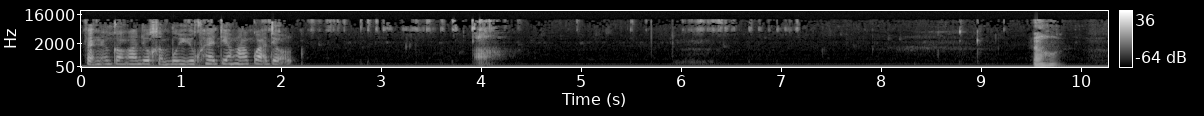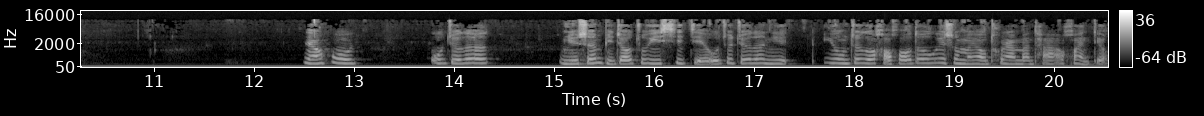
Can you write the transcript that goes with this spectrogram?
反正刚刚就很不愉快，电话挂掉了。啊，然后，然后我觉得女生比较注意细节，我就觉得你用这个好好的，为什么要突然把它换掉？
